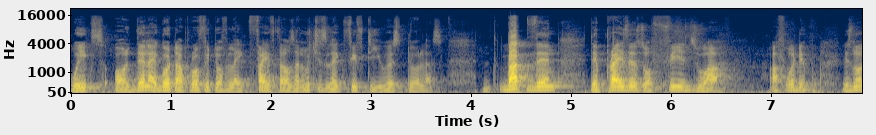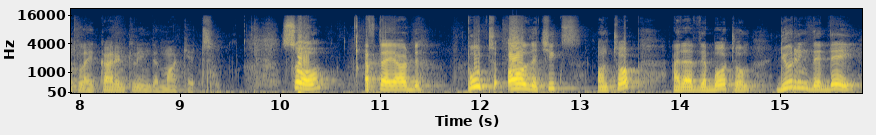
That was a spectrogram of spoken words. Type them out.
weeks old. Then i got a profit of like 5000 which is like 50 us dollars. Back then the prices of feeds were affordable. It's not like currently in the market. So after i had put all the chicks on top and at the bottom during the day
